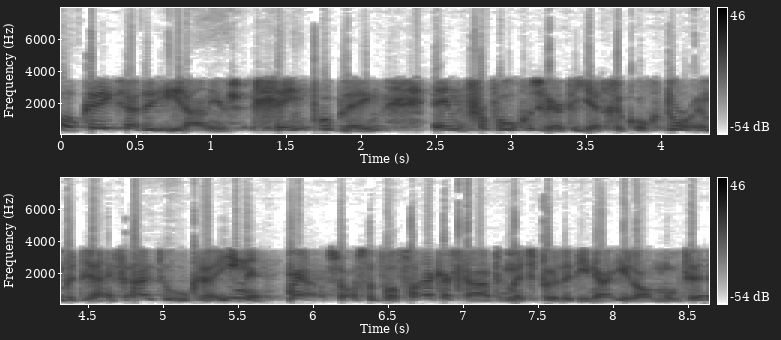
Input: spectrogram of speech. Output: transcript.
Oké, zeiden de Iraniërs, geen probleem. En vervolgens werd de jet gekocht door een bedrijf uit de Oekraïne. Maar ja, zoals het wel vaker gaat met spullen die naar Iran moeten...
